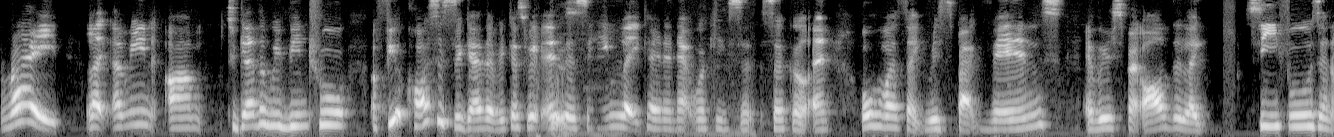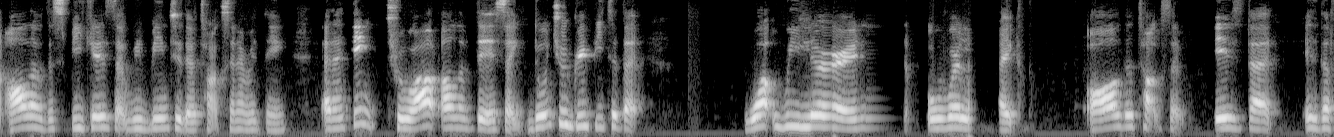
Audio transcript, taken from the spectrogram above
right. Like I mean, um, together we've been through a few courses together because we're in Yes. the same like kind of networking cir- circle, and both of us like respect Vince and we respect all the like sifus and all of the speakers that we've been to their talks and everything. And I think throughout all of this, like, don't you agree, Peter, that what we learn over like all the talks that is that is the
